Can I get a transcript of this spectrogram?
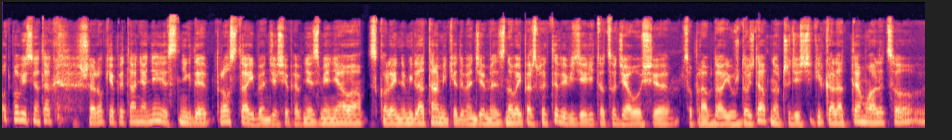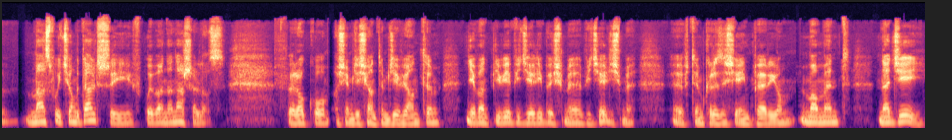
Odpowiedź na tak szerokie pytania nie jest nigdy prosta i będzie się pewnie zmieniała z kolejnymi latami, kiedy będziemy z nowej perspektywy widzieli to, co działo się, co prawda już dość dawno, trzydzieści kilka lat temu, ale co ma swój ciąg dalszy i wpływa na nasze losy. W roku 89 niewątpliwie widzielibyśmy, widzieliśmy w tym kryzysie imperium moment nadziei,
